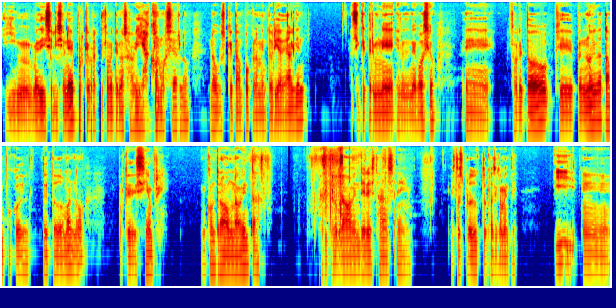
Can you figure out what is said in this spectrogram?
y me desilusioné porque prácticamente no sabía cómo hacerlo. No busqué tampoco la mentoría de alguien, así que terminé el negocio. Eh, sobre todo que pues no iba tampoco de, todo mal, ¿no? Porque siempre encontraba una venta, así que lograba vender estas, eh, estos productos básicamente. Y eh,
